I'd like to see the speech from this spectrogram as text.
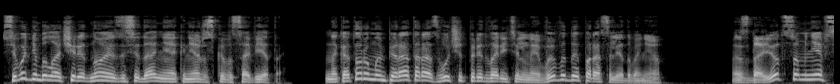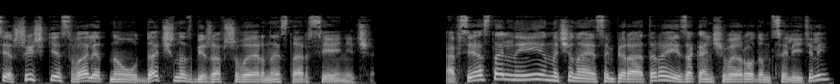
Сегодня было очередное заседание княжеского совета, на котором император озвучит предварительные выводы по расследованию. Сдается мне, все шишки свалят на удачно сбежавшего Эрнеста Арсенича. А все остальные, начиная с императора и заканчивая родом целителей,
